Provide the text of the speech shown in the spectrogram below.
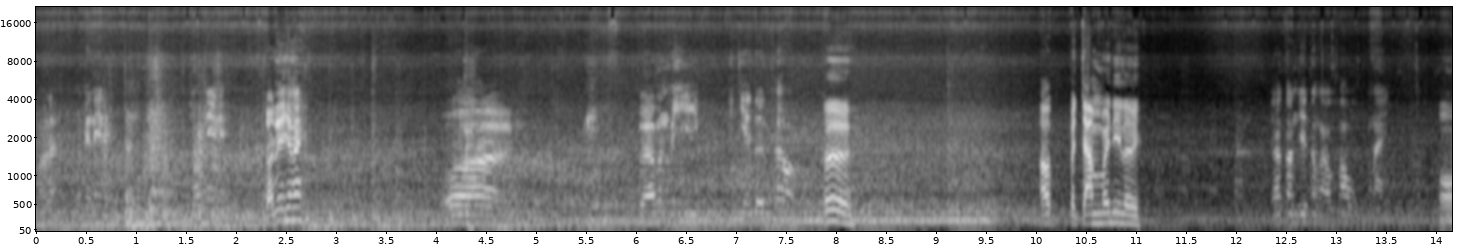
เอาละมันก็นี่นี่จอดนี่นี่ตอนนี้ใช่ไหมว้าเผื่อมันมีอีกอีกเกียร์เดินเข้า เออ เอาประจำไว้นี่เลย แล้วตอนเย็นต้องเอาเข้าข้างในอ๋อ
